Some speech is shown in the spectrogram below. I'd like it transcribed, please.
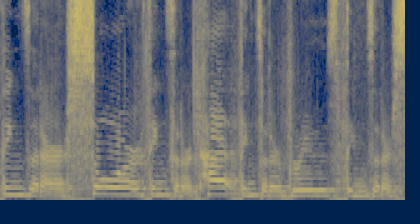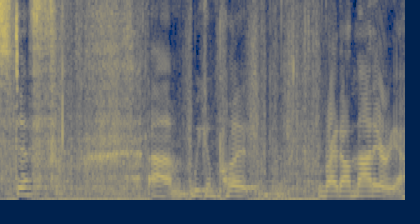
things that are sore, things that are cut, things that are bruised, things that are stiff. Um, we can put right on that area.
